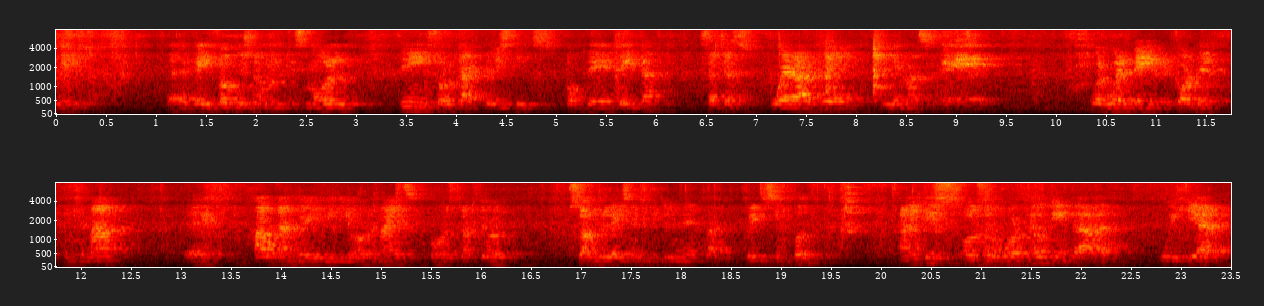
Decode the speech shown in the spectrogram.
really. Uh, they focus on small things or characteristics of the data, such as where are the lemmas, uh, where were they recorded in the map, uh, how can they be organized or structured, some relations between them, but pretty simple. And it is also worth noting that we here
